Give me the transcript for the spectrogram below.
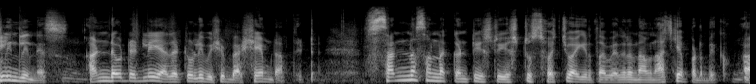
cleanliness undoubtedly as totally we should be ashamed of that ಸಣ್ಣ ಸಣ್ಣ ಕಂಟ್ರೀಸ್ ಎಷ್ಟು ಸ್ವಚ್ಛವಾಗಿರ್ತವೆ ಅಂದರೆ ನಾವು ನಾಚಿಕೆ ಪಡಬೇಕು ಆ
